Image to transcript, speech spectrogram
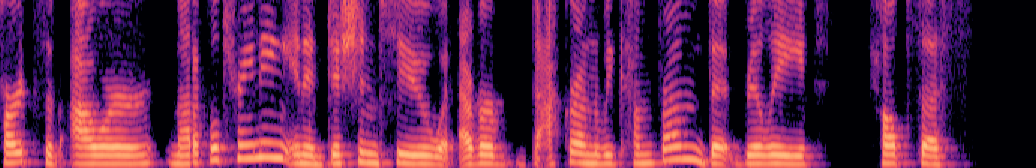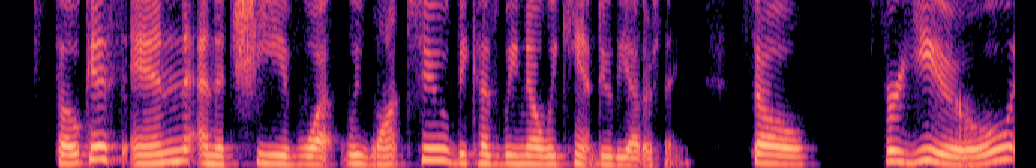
parts of our medical training in addition to whatever background we come from that really helps us focus in and achieve what we want to because we know we can't do the other thing. So for you,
